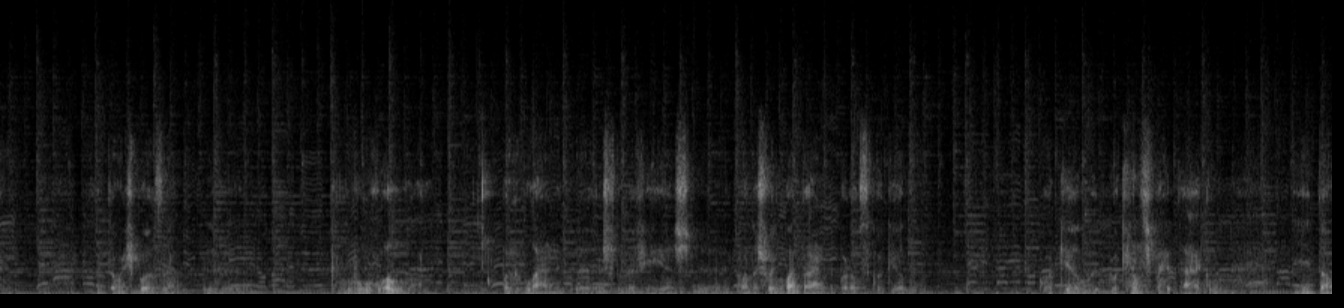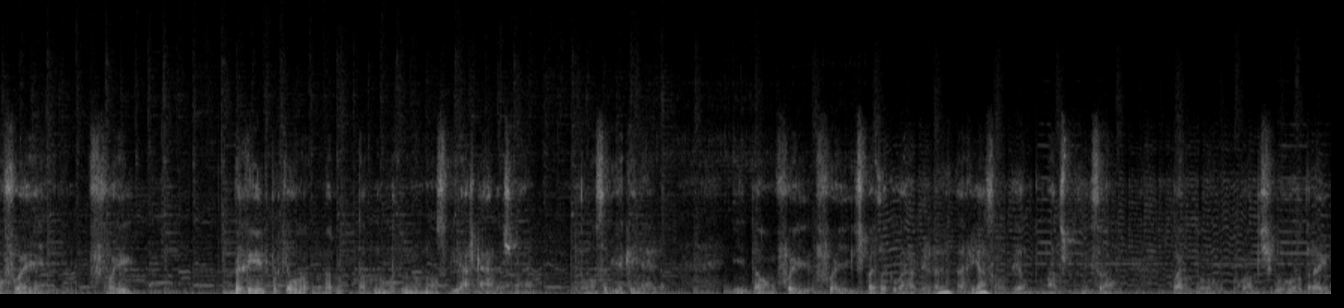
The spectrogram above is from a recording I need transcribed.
Então a esposa eh, que levou o rolo lá, revelar eh, as fotografias, eh, quando as foi levantar, deparou-se com aquele, com aquele, com aquele espetáculo e então foi, foi de rir porque ele não, não, não, não se via as caras, não é? Ele não sabia quem era. E então foi, foi espetacular ver a, a reação dele numa disposição quando, quando chegou ao treino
